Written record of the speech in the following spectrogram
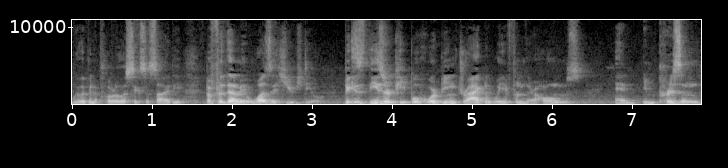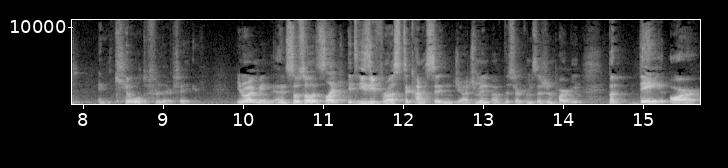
we live in a pluralistic society. But for them, it was a huge deal because these are people who are being dragged away from their homes and imprisoned and killed for their faith. You know what I mean? And so, so it's like it's easy for us to kind of sit in judgment of the circumcision party, but they are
